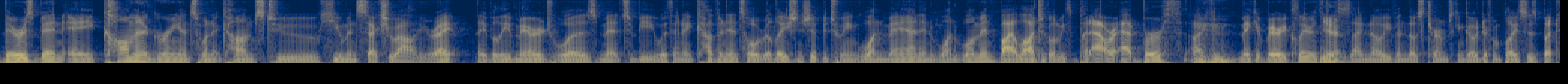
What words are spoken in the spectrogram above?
there has been a common agreement when it comes to human sexuality, right? They believe marriage was meant to be within a covenantal relationship between one man and one woman, biological. Put at or at birth. I can Mhm. make it very clear Yeah. because I know even those terms can go different places. But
